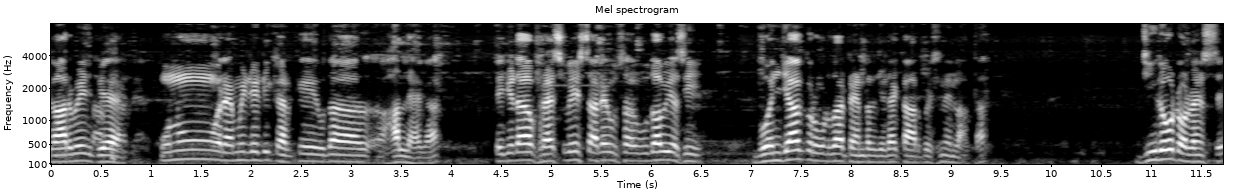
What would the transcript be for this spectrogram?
ਗਾਰਬੇਜ ਪਿਆ ਹੈ, ਉਹਨੂੰ ਰੈਮੀਡੀਏਟ ਕਰਕੇ ਉਹਦਾ ਹੱਲ ਹੈਗਾ। ਤੇ ਜਿਹੜਾ ਫਰੈਸ਼ ਵੇਸਟ ਆ ਰਿਹਾ, ਉਸ ਉਹਦਾ ਵੀ ਅਸੀਂ 52 ਕਰੋੜ ਦਾ ਟੈਂਡਰ ਜਿਹੜਾ ਕਾਰਪੋਰੇਸ਼ਨ ਨੇ ਲਾਤਾ। ਜ਼ੀਰੋ ਟੋਲਰੈਂਸ ਤੇ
